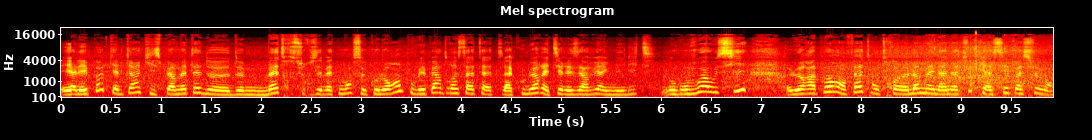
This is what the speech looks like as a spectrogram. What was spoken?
Et à l'époque, quelqu'un qui se permettait de, mettre sur ses vêtements ce colorant pouvait perdre sa tête. La couleur était réservée à une élite. Donc on voit aussi le rapport en fait entre l'homme et la nature qui est assez passionnant.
